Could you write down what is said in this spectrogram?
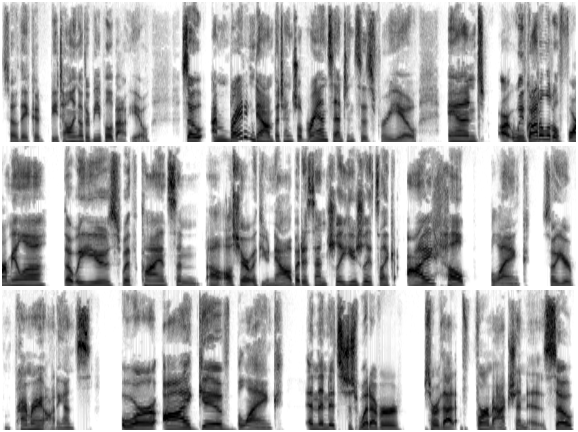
So they could be telling other people about you. So I'm writing down potential brand sentences for you. And our, we've got a little formula that we use with clients and I'll, I'll share it with you now. But essentially, usually it's like, I help blank. So your primary audience, or I give blank. And then it's just whatever sort of that firm action is. So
